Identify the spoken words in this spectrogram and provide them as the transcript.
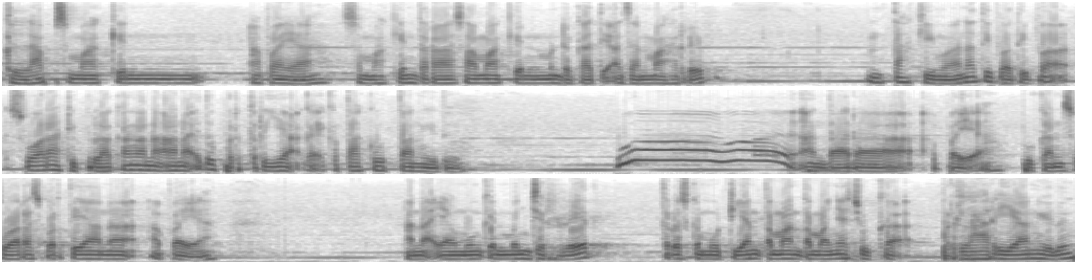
gelap semakin apa ya semakin terasa makin mendekati azan maghrib entah gimana tiba-tiba suara di belakang anak-anak itu berteriak kayak ketakutan gitu. Wah, wah antara apa ya bukan suara seperti anak apa ya anak yang mungkin menjerit terus kemudian teman-temannya juga berlarian gitu.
